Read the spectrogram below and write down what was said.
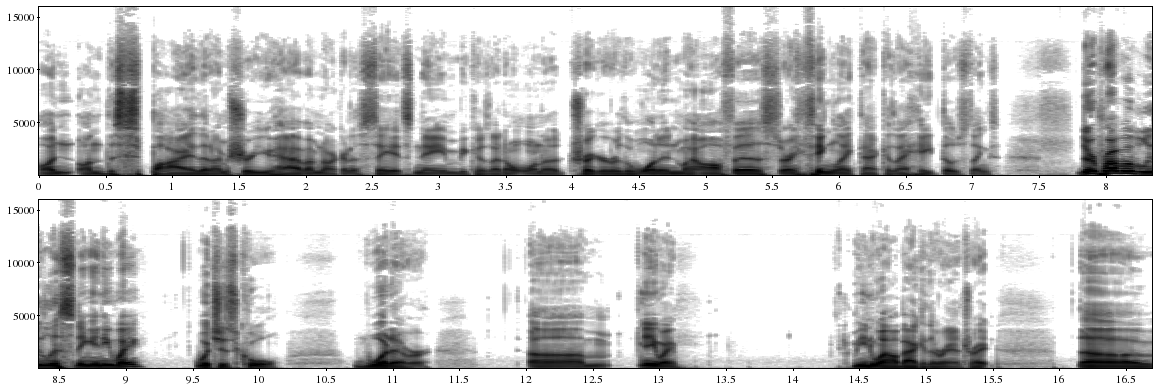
on on the spy that I'm sure you have. I'm not gonna say its name because I don't want to trigger the one in my office or anything like that because I hate those things. They're probably listening anyway, which is cool. Whatever. Um. Anyway. Meanwhile, back at the ranch, right? Uh.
